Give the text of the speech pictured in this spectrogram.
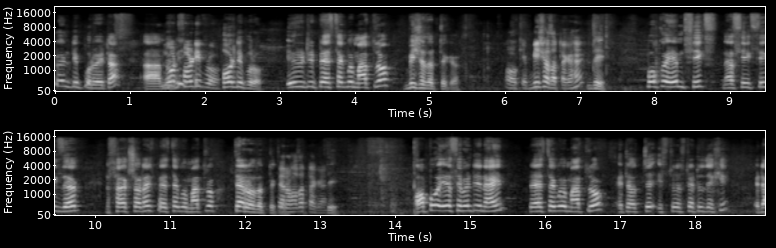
twenty Pro এটা। নোট প্রো ফোরটি প্রো ইউনিটির প্রাইস থাকবে মাত্র বিশ হাজার টাকা। ওকে বিশ হাজার টাকা হ্যাঁ? জি। পোকো এম সিক্স না সিক্স সিক্স যাই হোক একশো আঠাশ প্রাইস থাকবে মাত্র তেরো হাজার টাকা। তেরো হাজার টাকা। জি। Oppo A seventy nine price থাকবে মাত্র এটা হচ্ছে স্টোরেজটা একটু দেখি এটা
